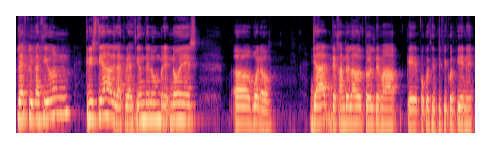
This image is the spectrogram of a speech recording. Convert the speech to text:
la explicación cristiana de la creación del hombre no es, ah, bueno, ya dejando de lado todo el tema que poco científico tiene,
